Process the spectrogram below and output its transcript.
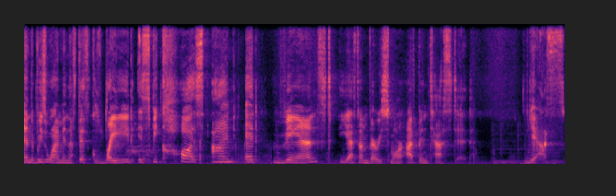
And the reason why I'm in the fifth grade is because I'm advanced. Yes, I'm very smart. I've been tested. Yes.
